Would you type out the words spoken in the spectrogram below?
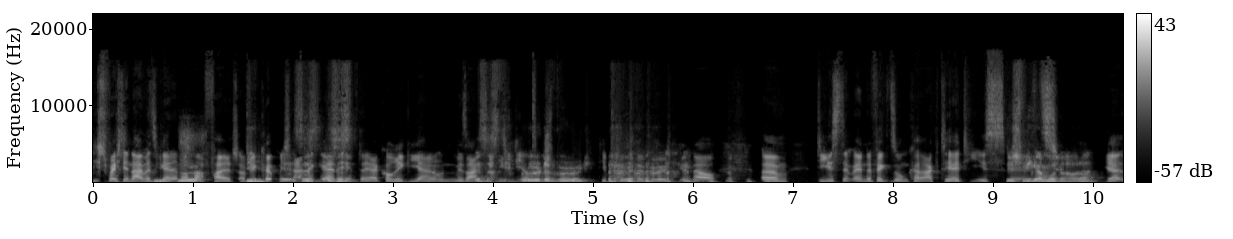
ich spreche den Namen jetzt gerne nochmal falsch, aber ihr könnt mich alle es, gerne hinterher korrigieren und mir sagen, ist die, die, die blöde Wöd? Die blöde Wöd, genau. ähm, die ist im Endeffekt so ein Charakter, die ist. Die äh, Schwiegermutter, oder? Ja,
